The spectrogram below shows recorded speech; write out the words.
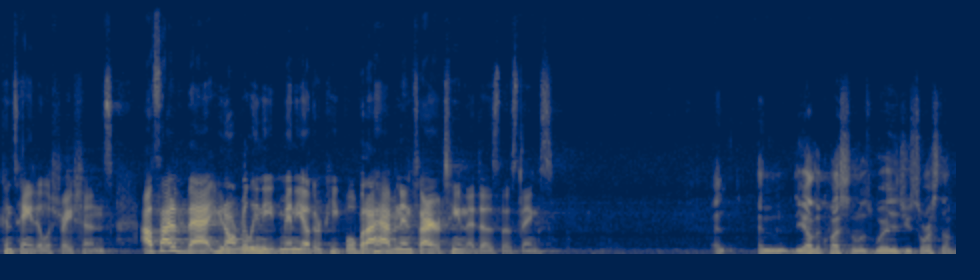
contained illustrations. Outside of that, you don't really need many other people, but I have an entire team that does those things. And, and the other question was, where did you source them?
